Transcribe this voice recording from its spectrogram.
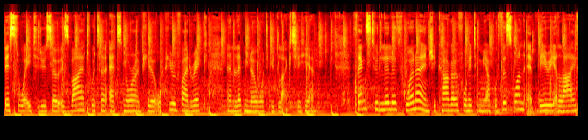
best way to do so is via Twitter at Nora En Pure or Purified Rec and let me know what you'd like to hear. Thanks to Lilith Werner in Chicago for hitting me up with this one, a very alive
